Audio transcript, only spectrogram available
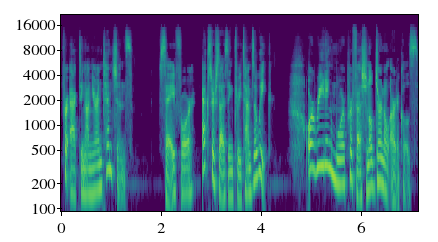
for acting on your intentions, say for exercising three times a week, or reading more professional journal articles.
